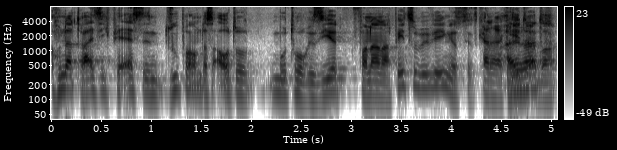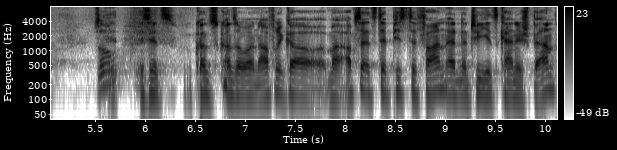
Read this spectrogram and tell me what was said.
130 PS sind super, um das Auto motorisiert von A nach B zu bewegen. Das ist jetzt keine Rakete, Allrad? aber so. Ist jetzt, kannst, kannst auch in Afrika mal abseits der Piste fahren. Er hat natürlich jetzt keine Sperren.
